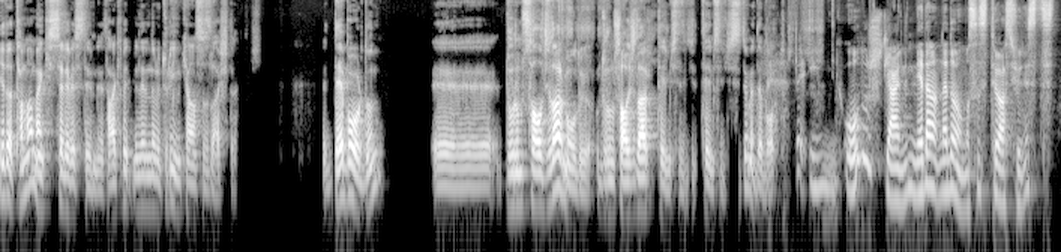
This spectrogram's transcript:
ya da tamamen kişisel heveslerini takip etmelerinden ötürü imkansızlaştı. Debord'un e, durumsalcılar mı oluyor? Durumsalcılar temsilci, temsilcisi değil mi Debord? E, olur yani neden neden olmasın situasyonist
